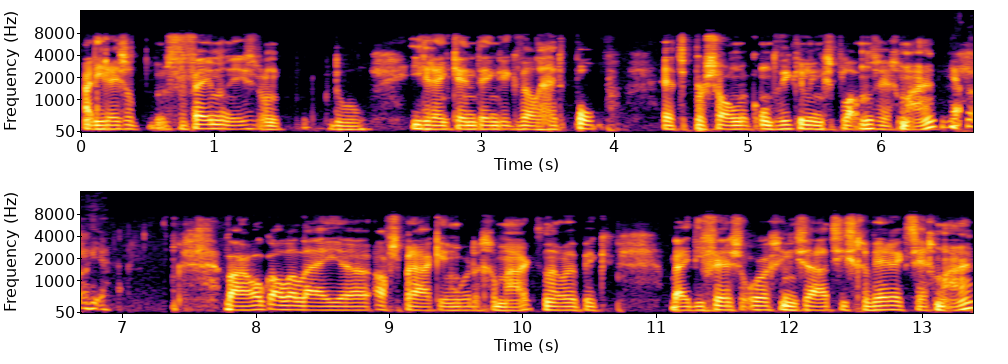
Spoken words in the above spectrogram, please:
Maar die resultaten, het vervelende is, want ik bedoel, iedereen kent denk ik wel het POP, het persoonlijk ontwikkelingsplan, zeg maar. Ja, oh ja. Waar ook allerlei uh, afspraken in worden gemaakt. Nou heb ik bij diverse organisaties gewerkt, zeg maar.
